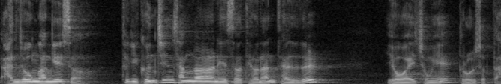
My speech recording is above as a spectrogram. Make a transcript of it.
안 좋은 관계에서 특히 근친 상간에서 태어난 자들 여호와의 총에 들어올 수 없다.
